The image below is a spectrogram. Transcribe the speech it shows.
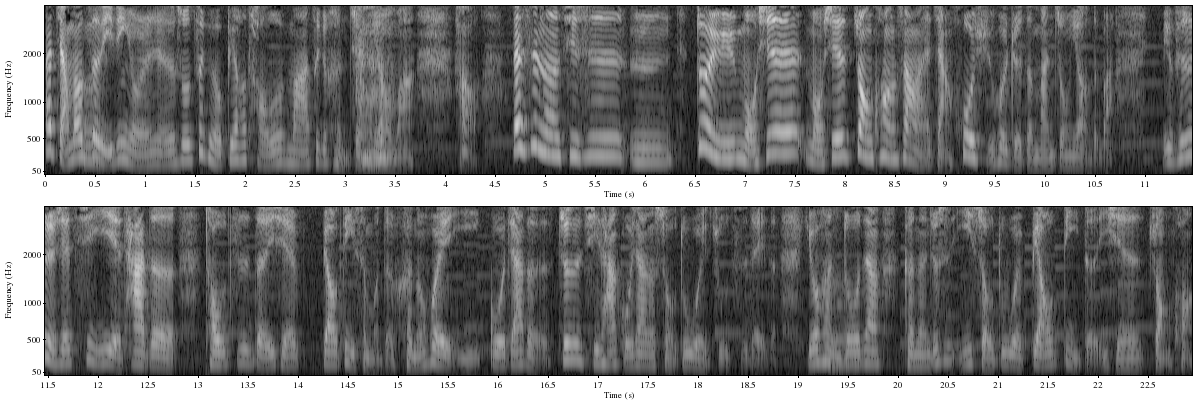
那讲到这里，一定有人觉得说，这个有必要讨论吗？这个很重要吗？好。但是呢，其实，嗯，对于某些某些状况上来讲，或许会觉得蛮重要的吧。比如说，有些企业它的投资的一些标的什么的，可能会以国家的，就是其他国家的首都为主之类的，有很多这样可能就是以首都为标的的一些状况。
